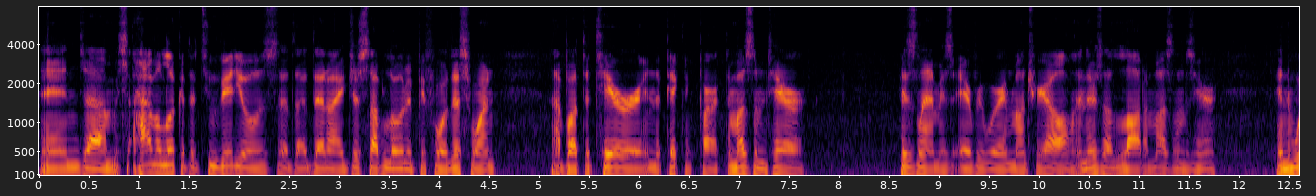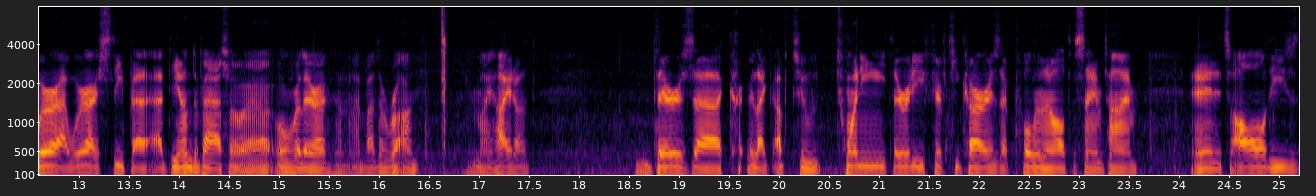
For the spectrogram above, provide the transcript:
And um, have a look at the two videos that, that I just uploaded before this one about the terror in the picnic park, the Muslim terror. Islam is everywhere in Montreal, and there's a lot of Muslims here. And where I, where I sleep at, at the underpass uh, over there uh, by the run, my hideout, there's uh, like up to 20, 30, 50 cars that pull in all at the same time. And it's all these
